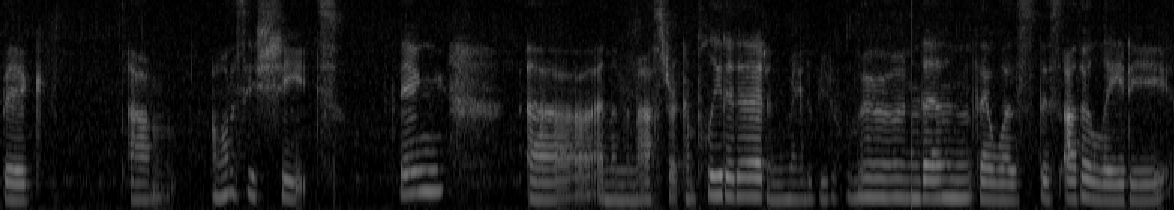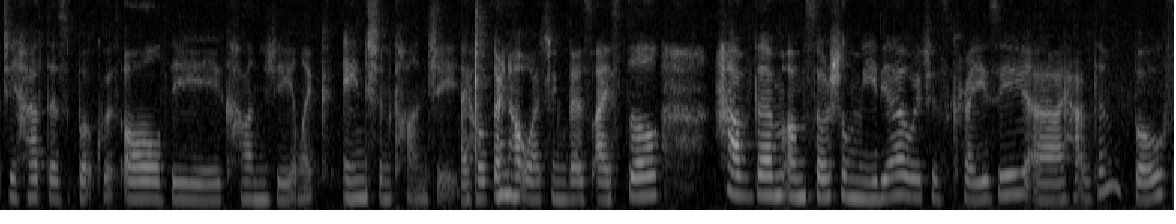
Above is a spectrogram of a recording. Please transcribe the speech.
big um I want to say sheet thing uh, and then the master completed it and made a beautiful moon. And then there was this other lady. She had this book with all the kanji, like ancient kanji. I hope they're not watching this. I still have them on social media, which is crazy. Uh, I have them both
